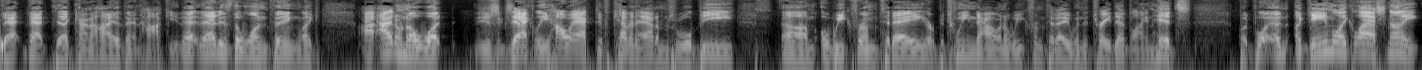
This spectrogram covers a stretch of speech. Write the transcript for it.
that, that that kind of high event hockey. That that is the one thing. Like I, I don't know what is exactly how active Kevyn Adams will be um, a week from today, or between now and a week from today when the trade deadline hits. But boy, a, a game like last night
